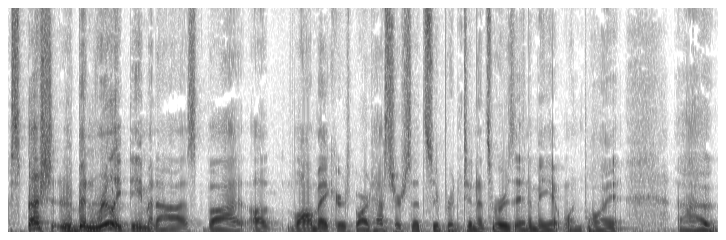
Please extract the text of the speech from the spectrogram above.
especially who've been really demonized by uh, lawmakers. Bart Hester said superintendents were his enemy at one point. Uh,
